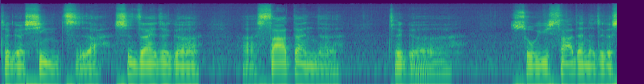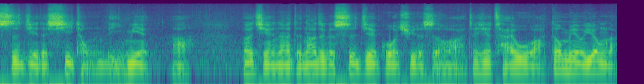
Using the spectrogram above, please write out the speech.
这个性质啊，是在这个呃撒旦的这个属于撒旦的这个世界的系统里面啊，而且呢，等到这个世界过去的时候啊，这些财物啊都没有用了。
